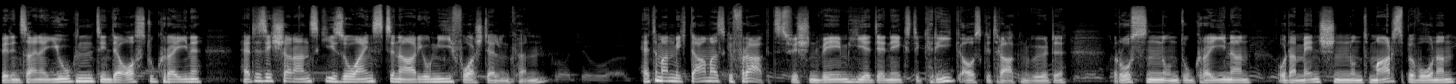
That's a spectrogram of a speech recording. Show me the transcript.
Während seiner Jugend in der Ostukraine hätte sich Scharansky so ein Szenario nie vorstellen können. Hätte man mich damals gefragt, zwischen wem hier der nächste Krieg ausgetragen würde, Russen und Ukrainern oder Menschen und Marsbewohnern,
